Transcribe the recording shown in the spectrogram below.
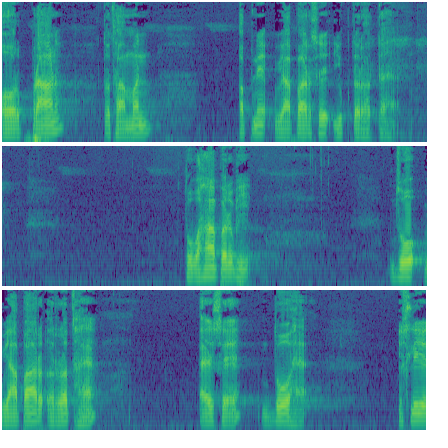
और प्राण तथा मन अपने व्यापार से युक्त रहते हैं। तो वहाँ पर भी जो व्यापार रथ है, ऐसे दो हैं। इसलिए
